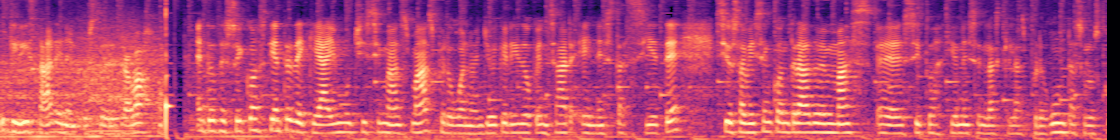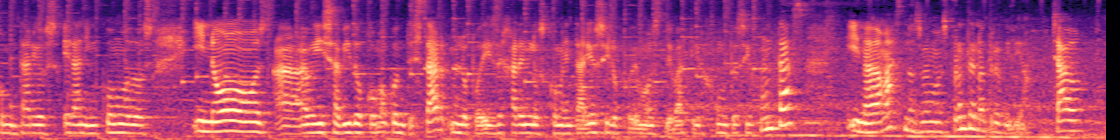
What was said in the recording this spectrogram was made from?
utilizar en el puesto de trabajo. Entonces soy consciente de que hay muchísimas más, pero bueno, yo he querido pensar en estas siete. Si os habéis encontrado en más eh, situaciones en las que las preguntas o los comentarios eran incómodos y no habéis sabido cómo contestar, me lo podéis dejar en los comentarios y lo podemos debatir juntos y juntas. Y nada más, nos vemos pronto en otro vídeo. ¡Chao!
